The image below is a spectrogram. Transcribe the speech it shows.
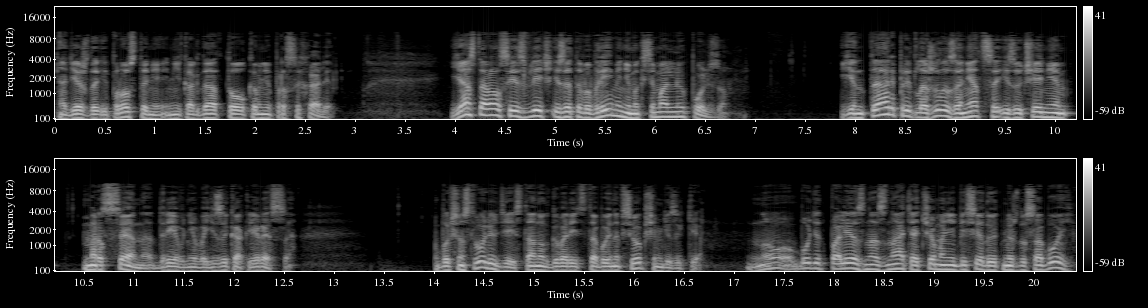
Одежда и простыни никогда толком не просыхали. Я старался извлечь из этого времени максимальную пользу. Янтарь предложила заняться изучением Марсена, древнего языка Клересса. Большинство людей станут говорить с тобой на всеобщем языке, но будет полезно знать, о чем они беседуют между собой,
